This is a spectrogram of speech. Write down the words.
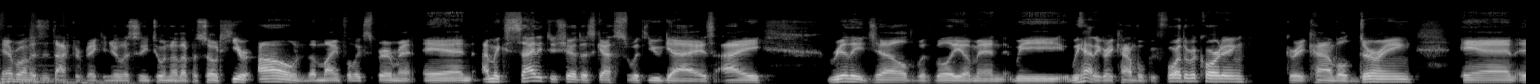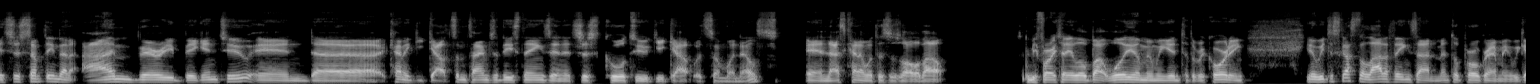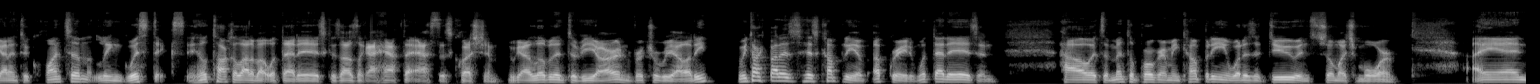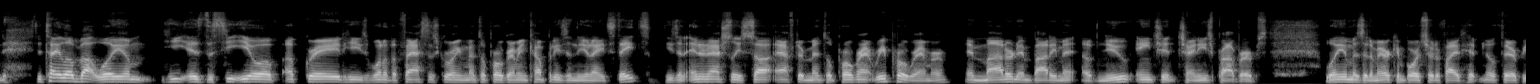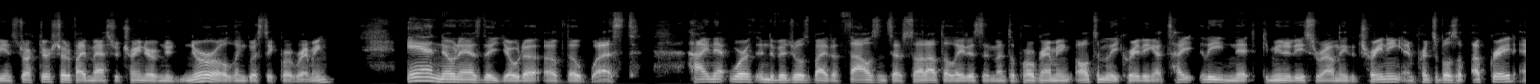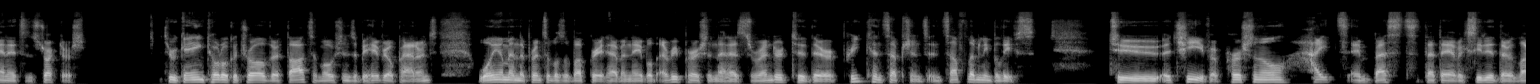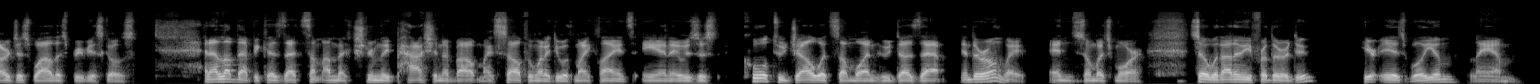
Hey everyone, this is Dr. Vic, and you're listening to another episode here on the Mindful Experiment. And I'm excited to share this guest with you guys. I really gelled with William, and we we had a great convo before the recording, great convo during, and it's just something that I'm very big into and uh, kind of geek out sometimes of these things, and it's just cool to geek out with someone else, and that's kind of what this is all about. Before I tell you a little about William and we get into the recording, you know, we discussed a lot of things on mental programming. We got into quantum linguistics, and he'll talk a lot about what that is because I was like, I have to ask this question. We got a little bit into VR and virtual reality. We talked about his his company of Upgrade and what that is, and how it's a mental programming company and what does it do, and so much more. And to tell you a little about William, he is the CEO of Upgrade. He's one of the fastest growing mental programming companies in the United States. He's an internationally sought after mental program reprogrammer and modern embodiment of new ancient Chinese proverbs. William is an American board certified hypnotherapy instructor, certified master trainer of neuro linguistic programming, and known as the Yoda of the West. High net worth individuals by the thousands have sought out the latest in mental programming, ultimately creating a tightly knit community surrounding the training and principles of Upgrade and its instructors. Through gaining total control of their thoughts, emotions, and behavioral patterns, William and the principles of Upgrade have enabled every person that has surrendered to their preconceptions and self limiting beliefs to achieve a personal heights and best that they have exceeded their largest, wildest previous goals. And I love that because that's something I'm extremely passionate about myself and what I do with my clients. And it was just cool to gel with someone who does that in their own way and so much more. So without any further ado, here is William Lam.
